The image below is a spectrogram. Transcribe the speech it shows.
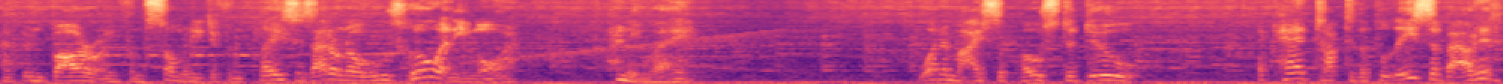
I've been borrowing from so many different places, I don't know who's who anymore. Anyway, what am I supposed to do? I can't talk to the police about it.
